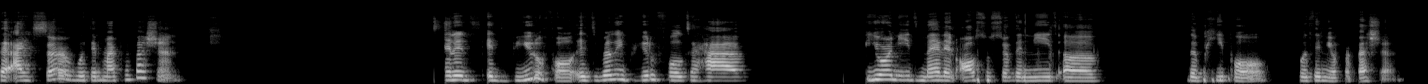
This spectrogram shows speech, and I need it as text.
that I serve within my profession. And it's it's beautiful. It's really beautiful to have your needs met and also serve the needs of the people within your profession.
